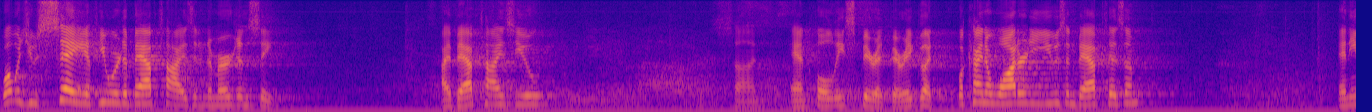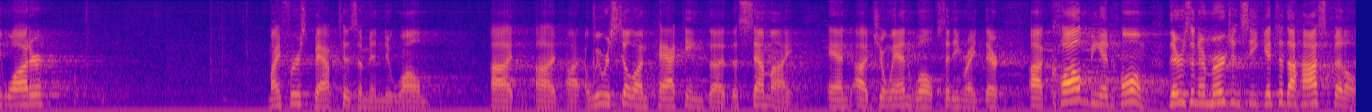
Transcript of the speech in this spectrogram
what would you say if you were to baptize in an emergency? I baptize you, Son, and Holy Spirit. Very good. What kind of water do you use in baptism? Any water? My first baptism in New Ulm, uh, uh, uh, we were still unpacking the, the semi, and uh, Joanne Wolf, sitting right there, uh, called me at home. There's an emergency, get to the hospital.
